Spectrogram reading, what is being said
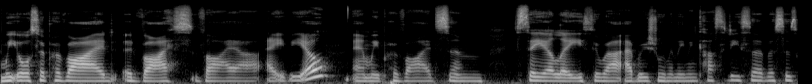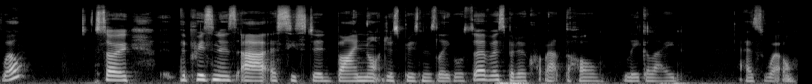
We also provide advice via AVL and we provide some CLE through our Aboriginal Women Leaving Custody service as well. So the prisoners are assisted by not just Prisoners Legal Service, but about the whole legal aid as well.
